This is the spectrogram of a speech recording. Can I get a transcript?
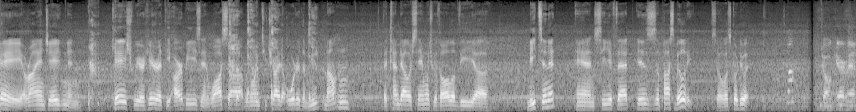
Okay, Orion, Jaden, and Kesh, we are here at the Arby's in Wausau. We're going to try to order the Meat Mountain, the $10 sandwich with all of the uh, meats in it, and see if that is a possibility. So let's go do it. Let's go. Don't care, man.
